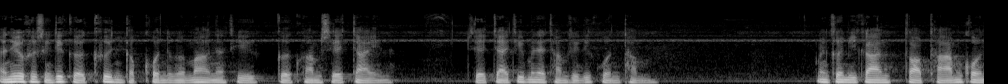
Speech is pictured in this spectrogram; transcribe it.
อันนี้ก็คือสิ่งที่เกิดขึ้นกับคนจำนวนมากนะที่เกิดความเสียใจ เสียใจที่ไม่ได้ทำสิ่งที่ควรทำมันเคยมีการสอบถามคน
